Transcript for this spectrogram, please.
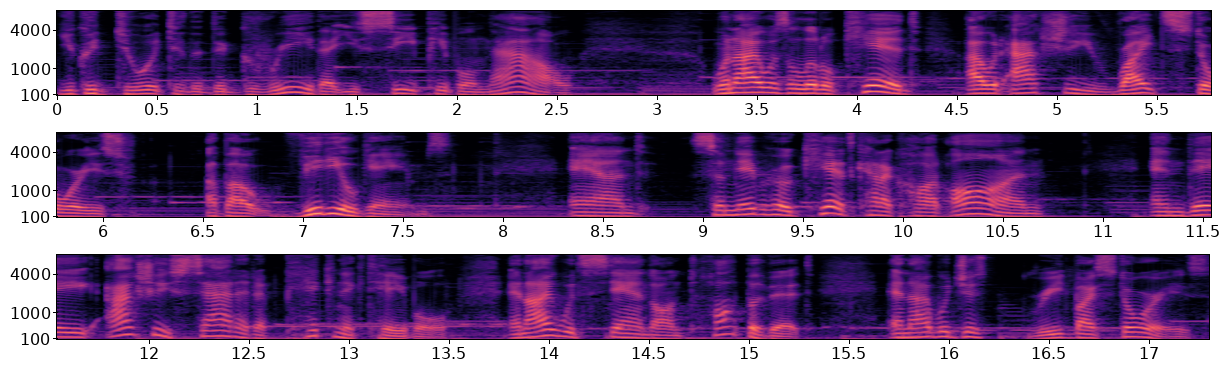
you could do it to the degree that you see people now. When I was a little kid, I would actually write stories about video games and some neighborhood kids kind of caught on and they actually sat at a picnic table and I would stand on top of it and I would just read my stories.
